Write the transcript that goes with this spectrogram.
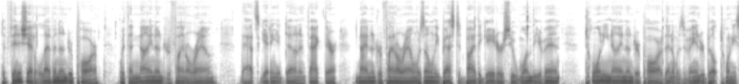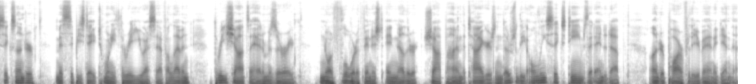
to finish at 11 under par with a 9 under final round. That's getting it done. In fact, their 9 under final round was only bested by the Gators, who won the event 29 under par. Then it was Vanderbilt 26 under, Mississippi State 23, USF 11, three shots ahead of Missouri. North Florida finished another shot behind the Tigers, and those are the only six teams that ended up under par for the event. Again, the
